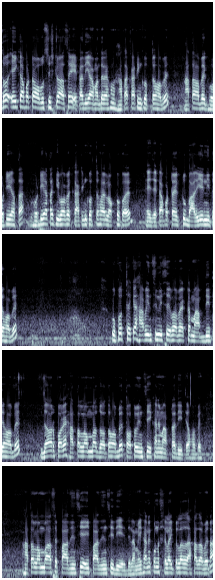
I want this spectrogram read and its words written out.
তো এই কাপড়টা অবশিষ্ট আছে, এটা দিয়ে আমাদের এখন হাতা কাটিং করতে হবে। হাতা হবে ঘটি হাতা। ঘটি হাতা কীভাবে কাটিং করতে হয় লক্ষ্য করেন। এই যে কাপড়টা একটু বাড়িয়ে নিতে হবে। উপর থেকে হাফ ইঞ্চি নিচে এভাবে একটা মাপ দিতে হবে। দেওয়ার পরে হাতা লম্বা যত হবে, তত ইঞ্চি এখানে মাপটা দিতে হবে। হাতা লম্বা আছে পাঁচ ইঞ্চি, এই পাঁচ ইঞ্চি দিয়ে দিলাম। এখানে কোনো সেলাই পেলা রাখা যাবে না,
